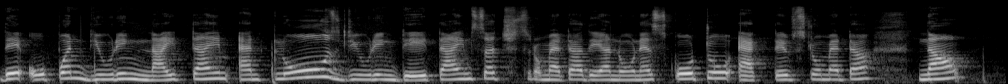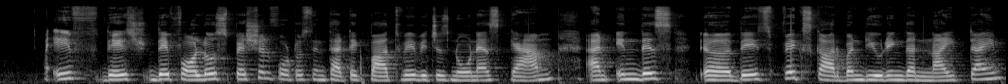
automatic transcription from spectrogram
they open during night time and close during daytime. Such stomata, they are known as photoactive stomata. Now, if they they follow special photosynthetic pathway which is known as cam and in this uh, they fix carbon during the night time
